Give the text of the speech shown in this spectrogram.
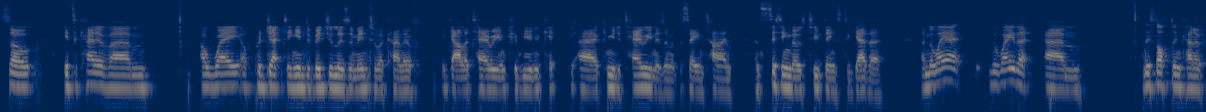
So it's a kind of um, a way of projecting individualism into a kind of egalitarian communica- uh, communitarianism at the same time and sitting those two things together. And the way I, the way that um, this often kind of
